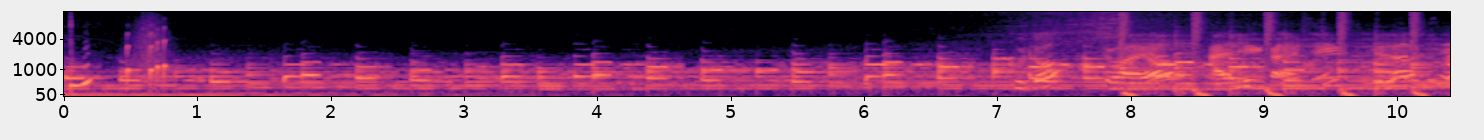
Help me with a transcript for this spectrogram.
구독, 좋아요, 알림까지 눌러주세요.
